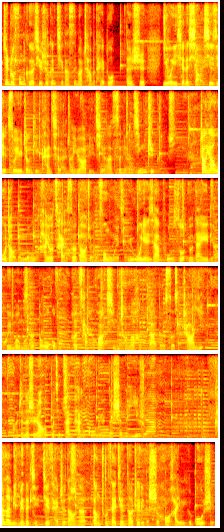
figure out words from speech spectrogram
建筑风格其实跟其他寺庙差不太多，但是因为一些的小细节，所以整体看起来呢又要比其他寺庙精致。张牙舞爪的龙，还有彩色倒卷的凤尾，与屋檐下朴素又带一点灰蒙蒙的斗拱和彩画形成了很大的色彩差异，啊，真的是让我不禁赞叹古人的审美艺术。看了里面的简介才知道呢，当初在建造这里的时候还有一个故事。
